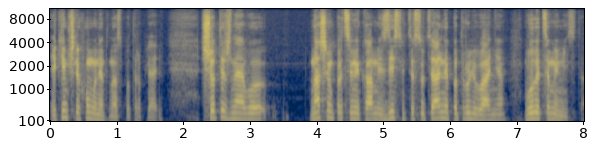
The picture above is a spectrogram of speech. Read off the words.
яким шляхом вони до нас потрапляють. Щотижнево нашими працівниками здійснюється соціальне патрулювання вулицями міста.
